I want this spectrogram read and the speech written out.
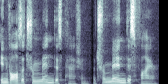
involves a tremendous passion, a tremendous fire.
